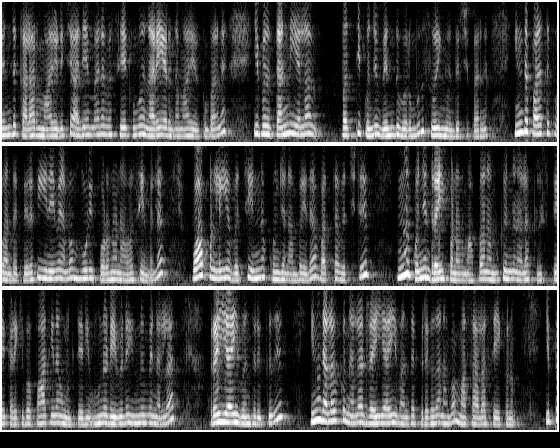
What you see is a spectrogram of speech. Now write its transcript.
வெந்து கலர் மாறிடுச்சு. அதே மாதிரி நம்ம சேர்க்கும்போது நிறைய இருந்த மாதிரி இருக்கும் பாருங்கள் இப்போ இந்த தண்ணியெல்லாம் வற்றி கொஞ்சம் வெந்து வரும்போது சுருங்கி வந்துருச்சு பாருங்கள் இந்த பதத்துக்கு வந்த பிறகு இனிமேல் நம்ம மூடி போடணும்னு அவசியம் இல்லை. ஓப்பன்லேயே வச்சு இன்னும் கொஞ்சம் நம்ம இதை வற்ற வச்சுட்டு இன்னும் கொஞ்சம் ட்ரை பண்ணணும். அப்போ நமக்கு இன்னும் நல்லா கிறிஸ்பியாக கிடைக்கும். இப்போ பார்த்தீங்கன்னா உங்களுக்கு தெரியும். முன்னாடியை விட இன்னுமே நல்லா ட்ரை ஆகி வந்திருக்குது. இந்த அளவுக்கு நல்லா ட்ரை ஆகி வந்த பிறகு தான் நம்ம மசாலா சேர்க்கணும். இப்போ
